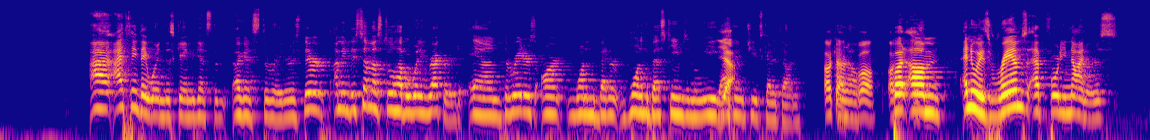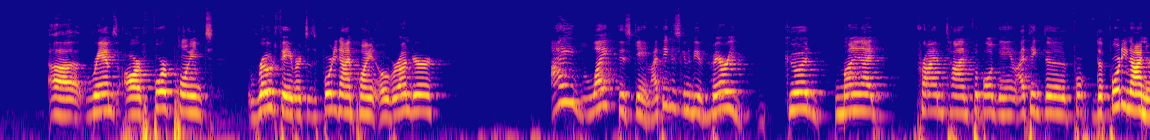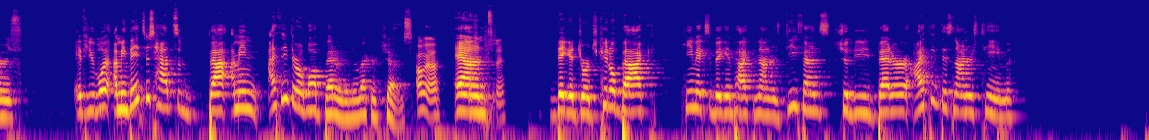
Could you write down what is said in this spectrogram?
I, I think they win this game against the against the Raiders. They're, I mean, they somehow still have a winning record, and the Raiders aren't one of the better, one of the best teams in the league. Yeah. I think the Chiefs got it done. Okay, I don't know. well, okay, but see. Anyways, Rams at 49ers. Uh, Rams are four point road favorites. It's a 49 point over under. I like this game. I think this is going to be a very good Monday night prime time football game. I think the the 49ers, if you look, I mean, they just had some bad. I mean, I think they're a lot better than the record shows. okay. And they get George Kittle back. He makes a big impact. The Niners defense should be better. I think this Niners team.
